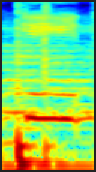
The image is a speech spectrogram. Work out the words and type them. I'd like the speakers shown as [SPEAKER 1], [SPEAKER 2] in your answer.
[SPEAKER 1] sakit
